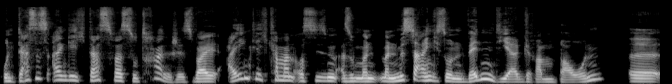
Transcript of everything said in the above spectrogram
Und das ist eigentlich das, was so tragisch ist, weil eigentlich kann man aus diesem, also man, man müsste eigentlich so ein Venn-Diagramm bauen, äh,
